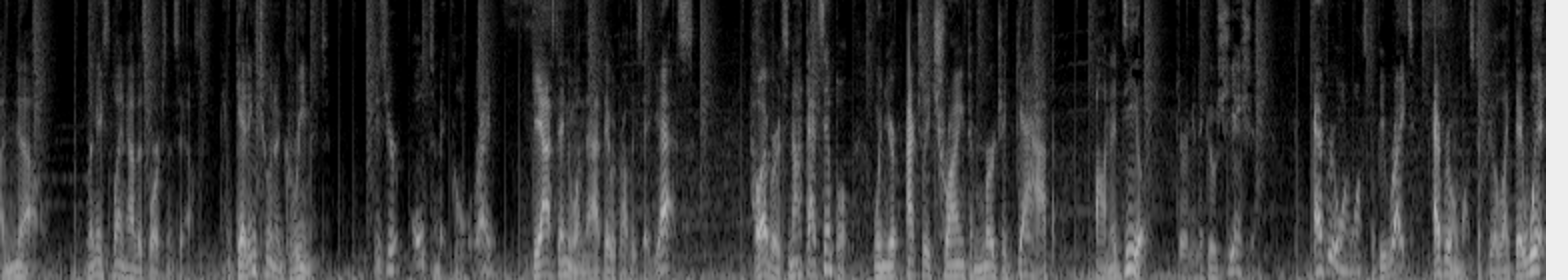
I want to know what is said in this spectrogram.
a no. Let me explain how this works in sales. Getting to an agreement is your ultimate goal, right? If you asked anyone that, they would probably say yes. However, it's not that simple when you're actually trying to merge a gap on a deal during a negotiation. Everyone wants to be right. Everyone wants to feel like they win.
